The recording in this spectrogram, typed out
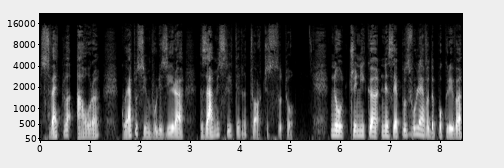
светла аура, която символизира замислите на творчеството. Но ученика не се позволява да покрива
